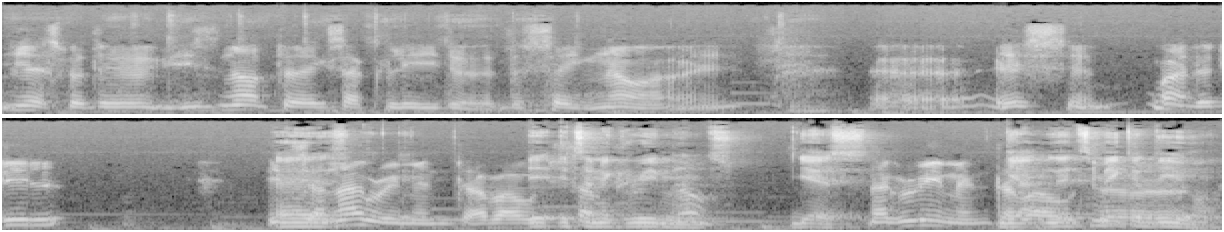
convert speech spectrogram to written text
Yes, but uh, it's not uh, exactly the, the same. No, uh, uh, it's uh, well the deal. It's Uh, an agreement about. it- it's an agreement. no? Yes. An agreement Yeah. about. Let's make a uh, deal.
